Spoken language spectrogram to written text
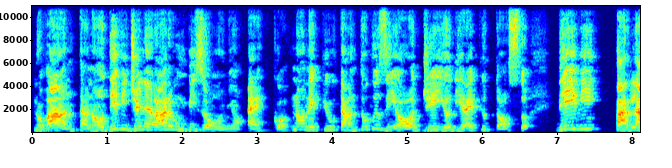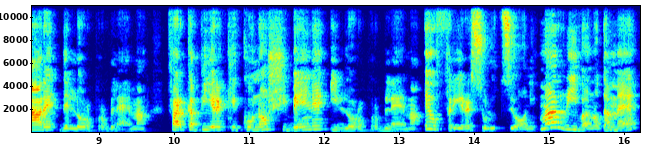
90, no? Devi generare un bisogno. Ecco, non è più tanto così oggi, io direi piuttosto devi parlare del loro problema, far capire che conosci bene il loro problema e offrire soluzioni. Ma arrivano da me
